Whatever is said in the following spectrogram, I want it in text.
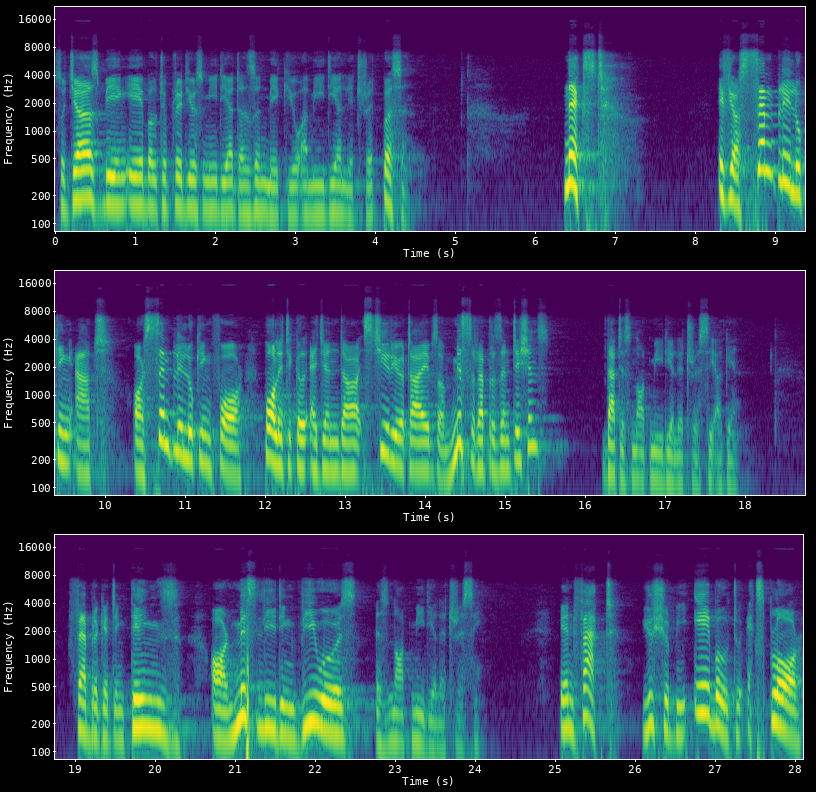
So just being able to produce media doesn't make you a media literate person. Next, if you're simply looking at or simply looking for political agenda, stereotypes, or misrepresentations, that is not media literacy again. Fabricating things or misleading viewers is not media literacy. In fact, you should be able to explore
